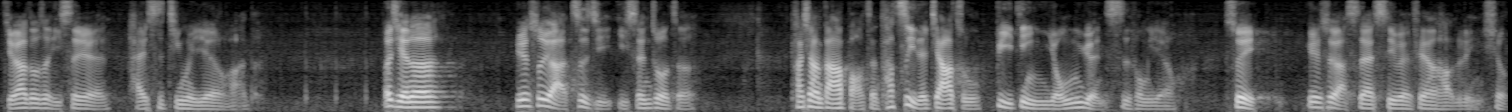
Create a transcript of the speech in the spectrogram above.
绝大多数以色列人还是敬畏耶和华的，而且呢，约书亚自己以身作则，他向大家保证，他自己的家族必定永远侍奉耶和华。所以，约书亚实在是一位非常好的领袖。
